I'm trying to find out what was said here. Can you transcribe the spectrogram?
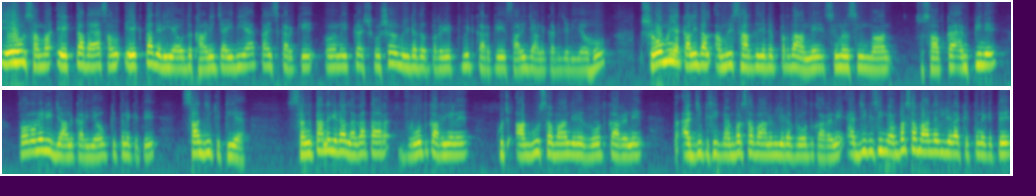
ਇਹ ਹੁਣ ਸਮਾਂ ਏਕਤਾ ਦਾ ਹੈ। ਸਾਨੂੰ ਏਕਤਾ ਜਿਹੜੀ ਹੈ ਉਹ ਦਿਖਾਣੀ ਚਾਹੀਦੀ ਹੈ। ਤਾਂ ਇਸ ਕਰਕੇ ਉਹਨਾਂ ਨੇ ਇੱਕ ਸੋਸ਼ਲ ਮੀਡੀਆ ਦੇ ਉੱਪਰ ਟਵੀਟ ਕਰਕੇ ਸਾਰੀ ਜਾਣਕਾਰੀ ਜਿਹੜੀ ਹੈ ਉਹ ਸ਼੍ਰੋਮਣੀ ਅਕਾਲੀ ਦਲ ਅੰਮ੍ਰਿਤਸਰ ਦੇ ਜਿਹੜੇ ਪ੍ਰਧਾਨ ਨੇ, ਸਿਮਰਨ ਸਿੰਘ ਮਾਨ ਜੋ ਸਾਬਕਾ ਐਮਪੀ ਨੇ, ਤਾਂ ਉਹਨਾਂ ਨੇ ਜਿਹੜੀ ਜਾਣਕਾਰੀ ਹੈ ਉਹ ਕਿਤੇ ਨਾ ਕਿਤੇ ਸਾਂਝੀ ਕੀਤੀ ਹੈ। ਸੰਗਤਾਂ ਨੇ ਜਿਹੜਾ ਲਗਾਤਾਰ ਵਿਰੋਧ ਕਰ ਰਹੀਆਂ ਨੇ ਕੁਝ ਆਗੂ ਸਭਾਨ ਜਿਹੜੇ ਵਿਰੋਧ ਕਰ ਰਹੇ ਨੇ, ਤਾਂ ਐਜੀਪੀਸੀ ਮੈਂਬਰ ਸਭਾਨ ਵੀ ਜਿਹੜਾ ਵਿਰੋਧ ਕਰ ਰਹੇ ਨੇ। ਐਜੀਪੀਸੀ ਮੈਂਬਰ ਸਭਾਨ ਨੇ ਵੀ ਜਿਹੜਾ ਕਿਤੇ ਨਾ ਕਿਤੇ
